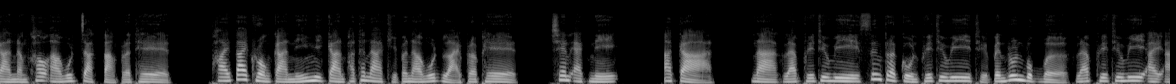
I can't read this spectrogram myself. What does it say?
การนำเข้าอาวุธจากต่างประเทศ ภายใต้โครงการนี้มีการพัฒนาขีปนาวุธหลายประเภท เช่นแอกนิอากาศ นาคและพริทวี ซึ่งตระกูลพริทวีถือเป็นรุ่นบุกเบิก และพริทวีไอไอ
